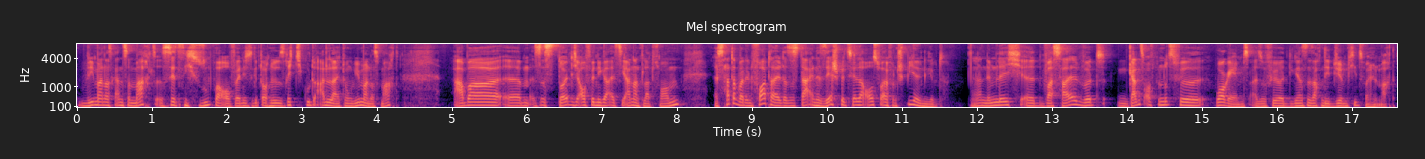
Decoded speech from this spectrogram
wie man das Ganze macht. Es ist jetzt nicht super aufwendig. Es gibt auch eine richtig gute Anleitung, wie man das macht aber ähm, es ist deutlich aufwendiger als die anderen Plattformen. Es hat aber den Vorteil, dass es da eine sehr spezielle Auswahl von Spielen gibt. Ja, nämlich äh, Vassal wird ganz oft benutzt für Wargames, also für die ganzen Sachen, die GMT zum Beispiel macht.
